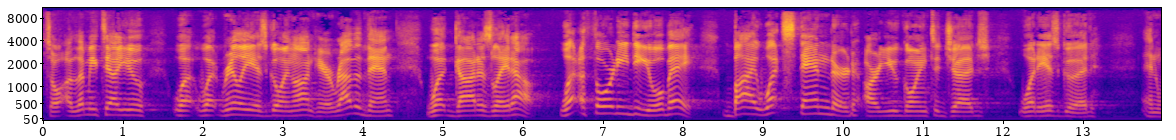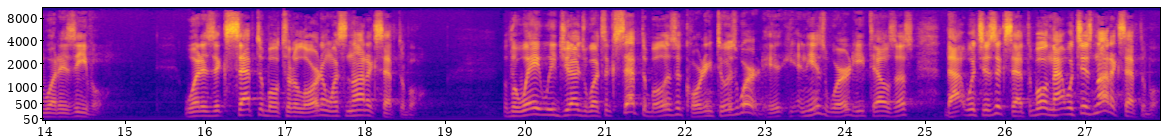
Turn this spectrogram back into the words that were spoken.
So uh, let me tell you what, what really is going on here, rather than what God has laid out. What authority do you obey? By what standard are you going to judge what is good and what is evil? What is acceptable to the Lord and what's not acceptable? The way we judge what's acceptable is according to His Word. In His Word, He tells us that which is acceptable and that which is not acceptable.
